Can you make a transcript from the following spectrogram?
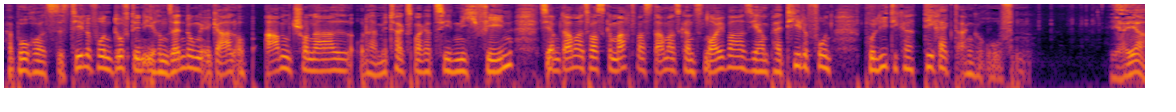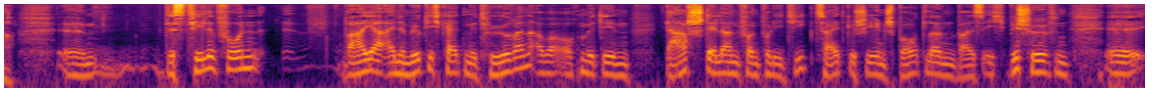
Herr Buchholz, das Telefon durfte in Ihren Sendungen, egal ob Abendjournal oder Mittagsmagazin, nicht fehlen. Sie haben damals was gemacht, was damals ganz neu war. Sie haben per Telefon Politiker direkt angerufen. Ja, ja. Ähm, das Telefon war ja eine Möglichkeit mit Hörern, aber auch mit den Darstellern von Politik, Zeitgeschehen, Sportlern, weiß ich, Bischöfen, äh,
